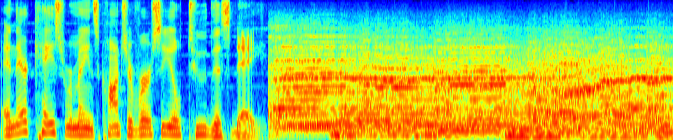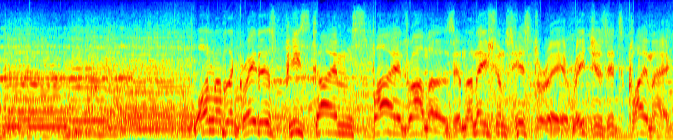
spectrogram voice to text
and their case remains controversial to this day. One of the greatest peacetime spy dramas in the nation's history reaches its climax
